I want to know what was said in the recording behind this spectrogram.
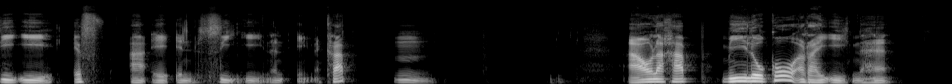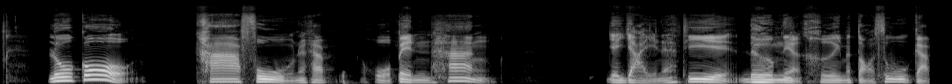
D E F R A N C E นั่นเองนะครับอืมเอาละครับ มีโลโก้อะไรอีกนะฮะโลโก้คาฟูนะครับโอ้โหเป็นห้างใหญ่ๆนะที่เดิมเนี่ยเคยมาต่อสู้กับ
